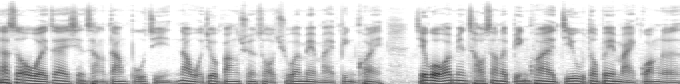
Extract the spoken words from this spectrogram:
那时候我也在现场当补给，那我就帮选手去外面买冰块，结果外面超商的冰块几乎都被买光了，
